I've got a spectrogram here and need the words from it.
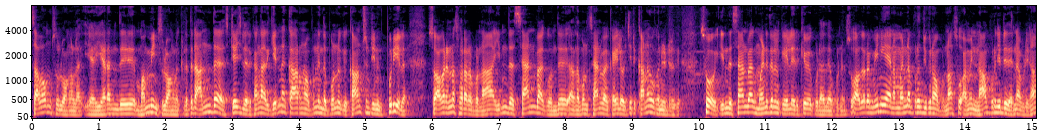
சவம் சொல்லுவாங்கள்ல இறந்து மம்மின்னு சொல்லுவாங்கல்ல கிட்டத்தட்ட அந்த ஸ்டேஜில் இருக்காங்க. அதுக்கு என்ன காரணம் அப்படின்னு இந்த பொண்ணுக்கு கான்ஸ்டன்டினுக்கு புரியல. ஸோ அவர் என்ன சொல்கிறார் அப்படின்னா இந்த சாண்ட்பேக் வந்து அந்த பொண்ணு சாண்ட்பேக் கையில் வச்சுட்டு கனவு கண்டுட்டு இருக்கு. ஸோ இந்த சாண்ட்பேக் மனிதர்கள் கையில் இருக்கவே கூடாது அப்படின்னு. ஸோ அதோட மீனிங்கை நம்ம என்ன புரிஞ்சுக்கிறோம் அப்படின்னா ஸோ ஐ மீன் நான் புரிஞ்சுட்டு என்ன அப்படின்னா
